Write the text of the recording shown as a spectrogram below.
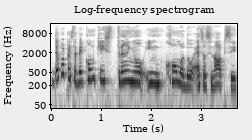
Deu para perceber como que é estranho e incômodo essa sinopse?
